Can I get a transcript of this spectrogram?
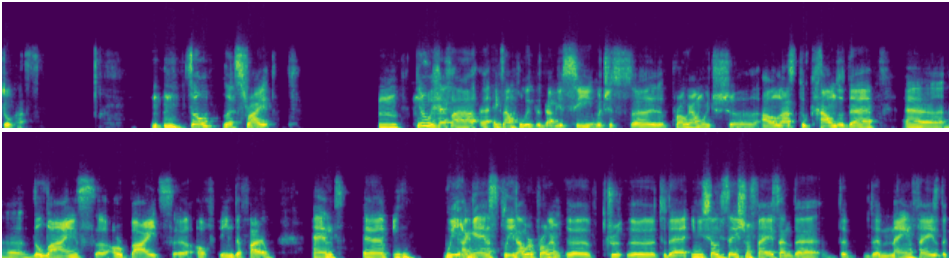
to us. so let's try it. Um, here we have an example with the WC, which is a program which uh, allows us to count the uh, uh, the lines uh, or bytes uh, of in the file. And uh, in, we again split our program uh, through, uh, to the initialization phase and the, the, the main phase, the,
